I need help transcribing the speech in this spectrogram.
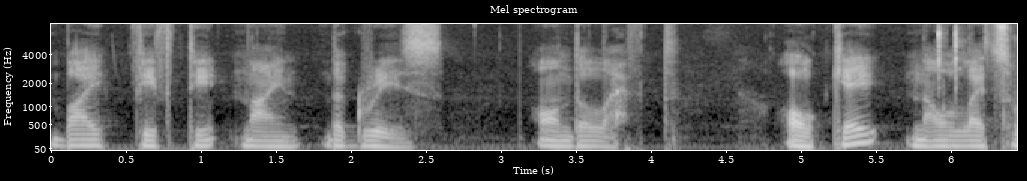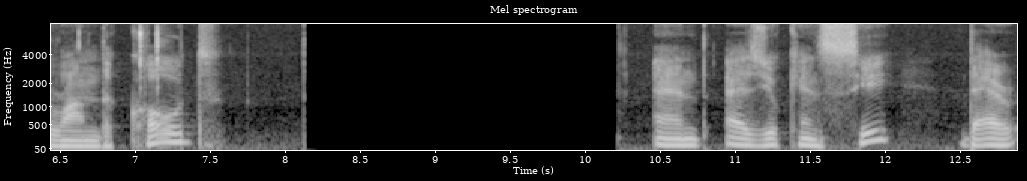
by 59 degrees on the left. Okay, now let's run the code. And as you can see, there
